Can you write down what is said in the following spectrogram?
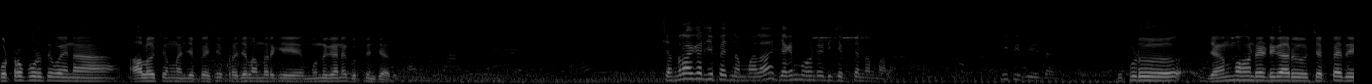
కుట్రపూరితమైన ఆలోచనలు అని చెప్పేసి ప్రజలందరికీ ముందుగానే గుర్తించారు. గారు చెప్పేది నమ్మాలా? జగన్మోహన్ రెడ్డి చెప్తే నమ్మాలా? విధానం ఇప్పుడు జగన్మోహన్ రెడ్డి గారు చెప్పేది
